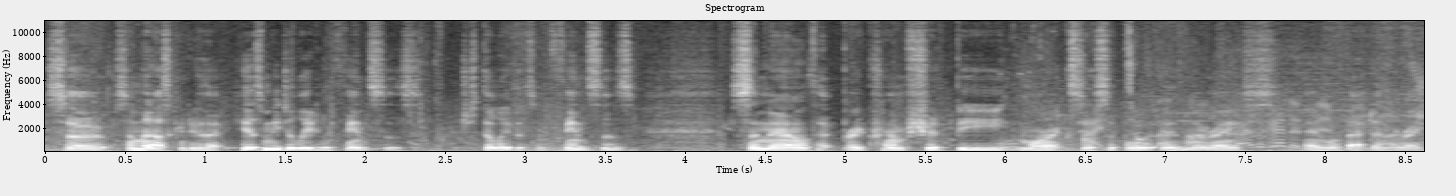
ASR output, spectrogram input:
So someone else can do that. Here's me deleting fences. Just deleted some fences. So now that breadcrumb should be more accessible in the race, and we're back in the race.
